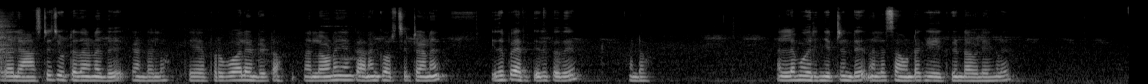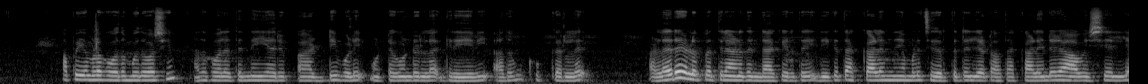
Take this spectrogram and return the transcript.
അതാ ലാസ്റ്റ് ചുട്ടതാണിത്. കണ്ടല്ലോ? പേപ്പർ പോലെ ഉണ്ട് കേട്ടോ നല്ലോണം ഞാൻ കനം കുറച്ചിട്ടാണ് ഇത് പരത്തിരുത്തത് കണ്ടോ? നല്ല മൊരിഞ്ഞിട്ടുണ്ട്. നല്ല സൗണ്ടൊക്കെ കേൾക്കുന്നുണ്ടാവില്ലേ നിങ്ങൾ അപ്പോൾ നമ്മൾ ഗോതമ്പ് ദോശയും അതുപോലെ തന്നെ ഈ ഒരു അടിപൊളി മുട്ട കൊണ്ടുള്ള ഗ്രേവി അതും കുക്കറിൽ വളരെ എളുപ്പത്തിലാണ് ഇത് ഉണ്ടാക്കിയെടുത്തത്. ഇതിലേക്ക് തക്കാളി ഒന്നും നമ്മൾ ചേർത്തിട്ടില്ല കേട്ടോ തക്കാളിന്റെ ഒരു ആവശ്യമില്ല.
